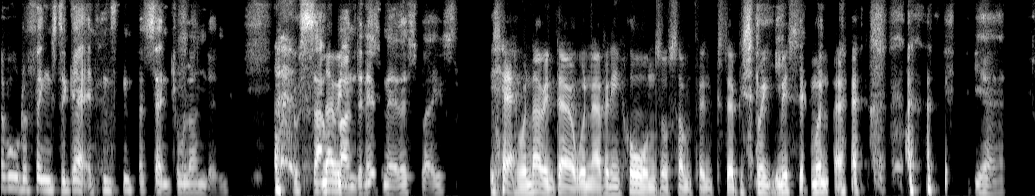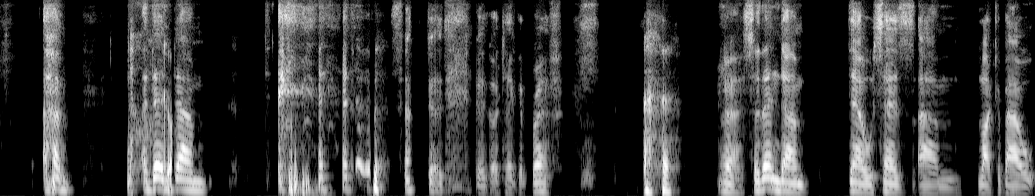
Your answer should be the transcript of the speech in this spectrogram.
of all the things to get in central London, or South No, it- London, isn't it? This place. Yeah, well, knowing Del wouldn't have any horns or something because there'd be something missing, wouldn't there? Yeah. Um, and then, um, so, gotta go take a breath. Yeah, so then, um, Del says, um, like about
